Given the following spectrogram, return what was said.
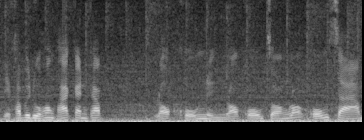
เดี๋ยวเข้าไปดูห้องพักกันครับ ล็อกโขงหนึ่งล็อกโขงสองล็อกโขงสาม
